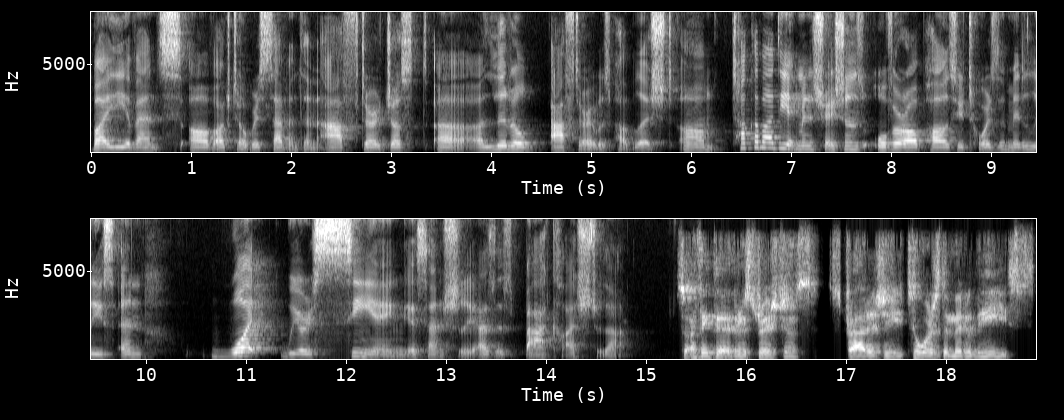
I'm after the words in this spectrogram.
by the events of October 7th and after, just uh, a little after it was published. Um, talk about the administration's overall policy towards the Middle East and what we are seeing essentially as this backlash to that. So I think the administration's strategy towards the Middle East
